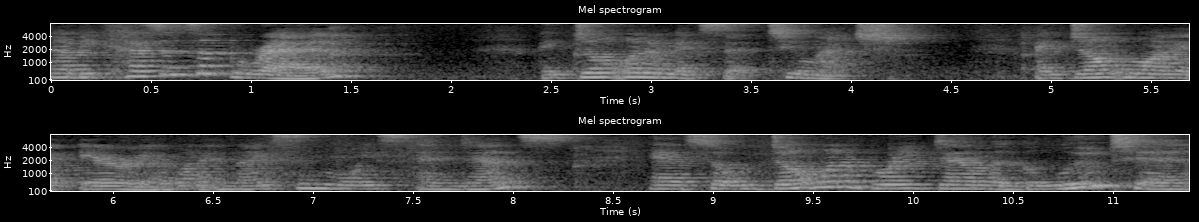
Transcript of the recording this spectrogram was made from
Now because it's a bread, I don't want to mix it too much. I don't want it airy. I want it nice and moist and dense. And so we don't want to break down the gluten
